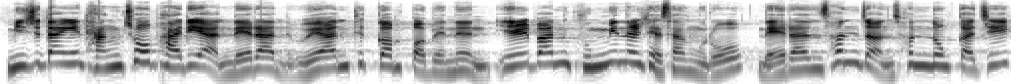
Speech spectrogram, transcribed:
민주당이 당초 발의한 내란 외환 특검법에는 일반 국민을 대상으로 내란 선전, 선동까지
